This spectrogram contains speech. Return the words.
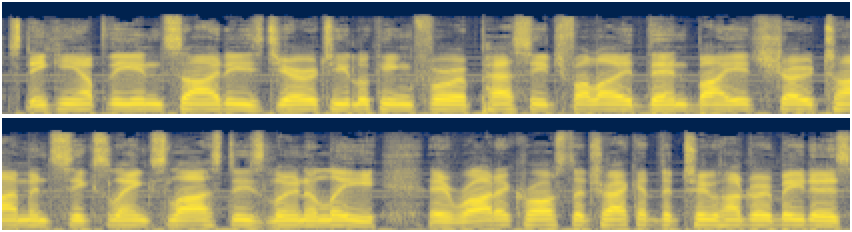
Sneaking up the inside is Jerity looking for a passage, followed then by It's Showtime and six lengths. Last is Luna Lee. They're right across the track at the 200 metres.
